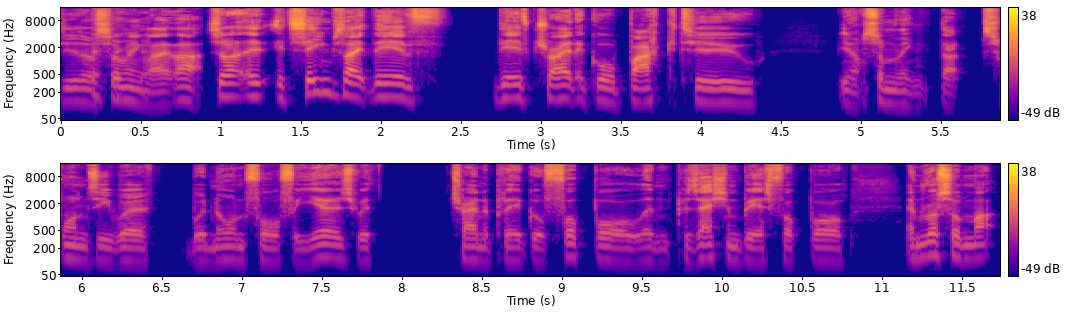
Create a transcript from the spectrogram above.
you know something like that so it, it seems like they've they've tried to go back to you know something that swansea were were known for for years with trying to play good football and possession based football and Russell,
